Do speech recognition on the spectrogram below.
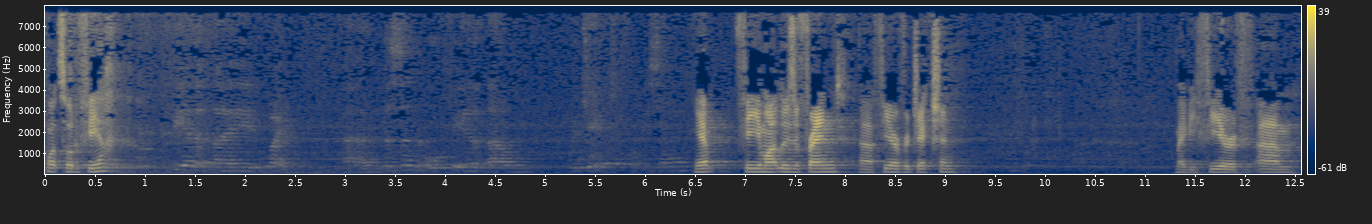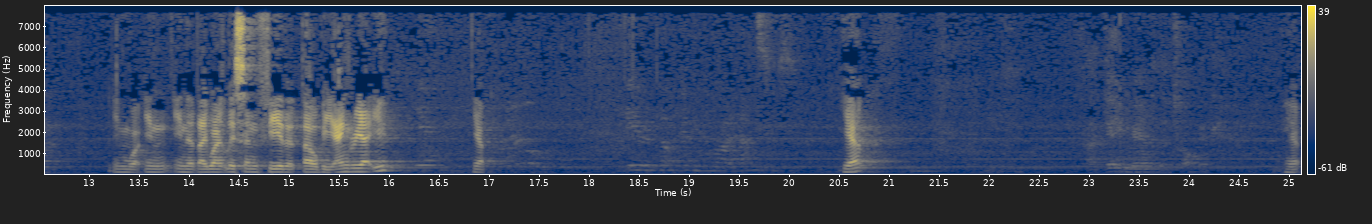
What sort of? Fear that they won't uh, listen or fear that they'll reject what you say. Yep. Fear you might lose a friend, uh, fear of rejection, maybe fear of um, in what in, in that they won't listen, fear that they'll be angry at you. Yeah. Yep. Fear of not having the right answers. Yep. Uh, getting round to the topic. Yep.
